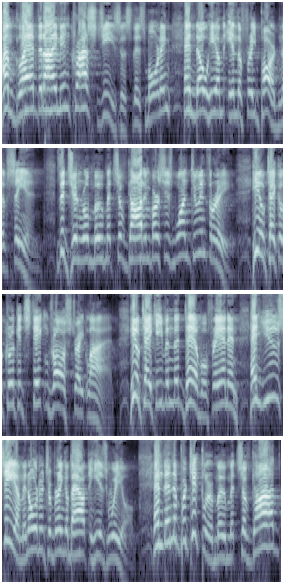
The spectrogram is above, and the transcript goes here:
I'm glad that I'm in Christ Jesus this morning and know him in the free pardon of sin. The general movements of God in verses 1, 2, and 3. He'll take a crooked stick and draw a straight line. He'll take even the devil, friend, and, and use him in order to bring about his will. And then the particular movements of God.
